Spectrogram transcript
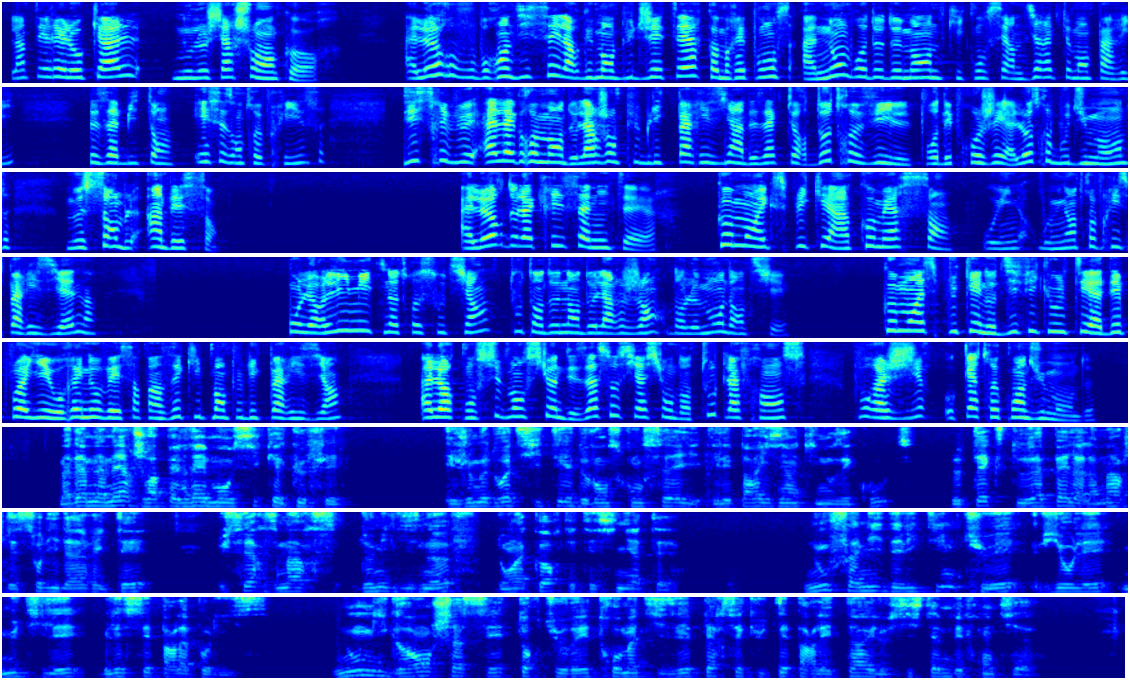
L'intérêt local, nous le cherchons encore. À l'heure où vous brandissez l'argument budgétaire comme réponse à nombre de demandes qui concernent directement Paris, ses habitants et ses entreprises, distribuer allègrement de l'argent public parisien à des acteurs d'autres villes pour des projets à l'autre bout du monde me semble indécent. À l'heure de la crise sanitaire, comment expliquer à un commerçant ou une, entreprise parisienne qu'on leur limite notre soutien tout en donnant de l'argent dans le monde entier? Comment expliquer nos difficultés à déployer ou rénover certains équipements publics parisiens alors qu'on subventionne des associations dans toute la France pour agir aux quatre coins du monde? Madame la maire, je rappellerai moi aussi quelques faits. Et je me dois de citer devant ce Conseil et les Parisiens qui nous écoutent le texte d'appel à la marche des solidarités du 16 mars 2019 dont la Corte était signataire. Nous, familles des victimes tuées, violées, mutilées, blessées par la police. Nous, migrants chassés, torturés, traumatisés, persécutés par l'État et le système des frontières.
